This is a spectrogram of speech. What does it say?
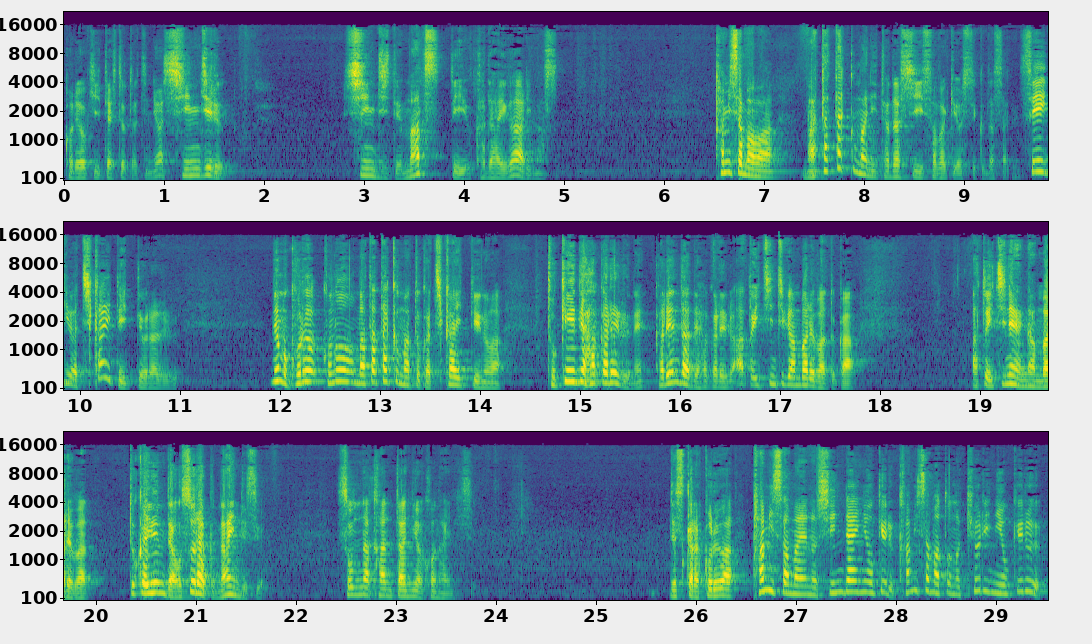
これを聞いた人たちには信じる。信じて待つっていう課題があります。神様は瞬く間に正しい裁きをしてくださる。正義は近いと言っておられる。でもこれはこの瞬く間とか近いっていうのは時計で測れるね。カレンダーで測れる。あと1日頑張ればとかあと1年頑張ればとかいうんではおそらくないんですよ。そんな簡単には来ないんですよ。ですからこれは神様への信頼における神様との距離における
